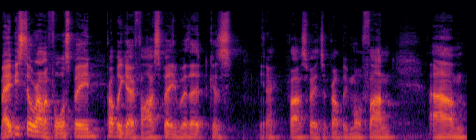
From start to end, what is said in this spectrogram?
maybe still run a 4 speed, probably go 5 speed with it because, you know, 5 speeds are probably more fun. Um,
